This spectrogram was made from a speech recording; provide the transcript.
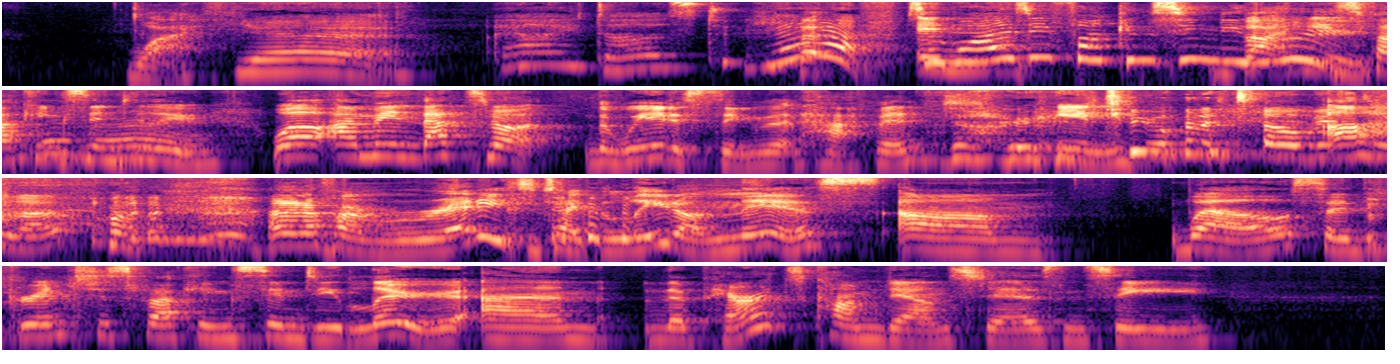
wife, Yeah. Yeah, he does too. Yeah. so in- why is he fucking Cindy but Lou? But he's fucking Cindy Lou. Well, I mean, that's not the weirdest thing that happened. No, in do you want to tell me Uh, that? I don't know if I'm ready to take the lead on this. Um, well, so the Grinch is fucking Cindy Lou, and the parents come downstairs and see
